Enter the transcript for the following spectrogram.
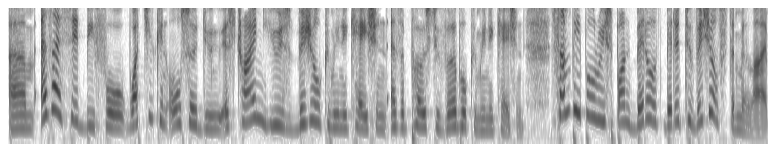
Um, as I said before, what you can also do is try and use visual communication as opposed to verbal communication. Some people respond better, better to visual stimuli.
